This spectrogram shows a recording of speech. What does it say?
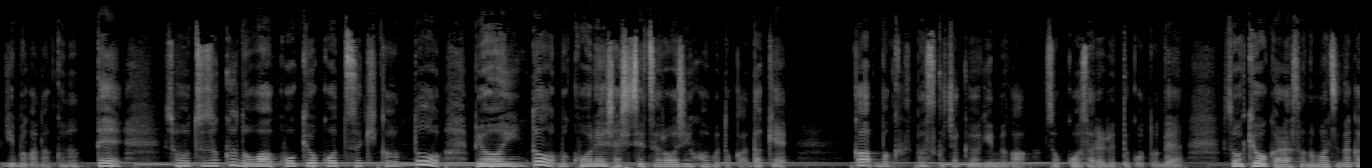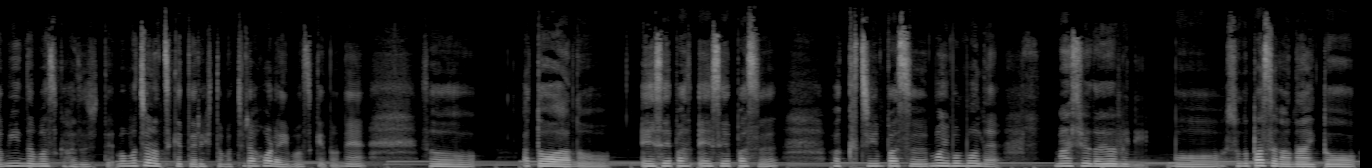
義務がなくなってそう続くのは公共交通機関と病院と、まあ、高齢者施設老人ホームとかだけがマスク着用義務が続行されるってことでそう今日からその街中みんなマスク外して、まあ、もちろんつけてる人もちらほらいますけどね。そうあとはあの衛生パス衛生パス？ワクチンパス？も今まで毎週土曜日にもうそのパスがないと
